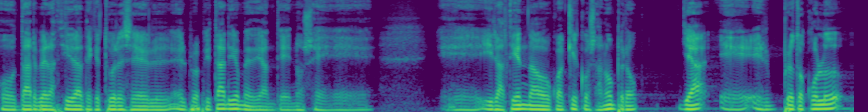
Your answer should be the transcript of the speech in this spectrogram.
o dar veracidad de que tú eres el, el propietario mediante, no sé, ir a tienda o cualquier cosa, ¿no? Pero ya eh, el protocolo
